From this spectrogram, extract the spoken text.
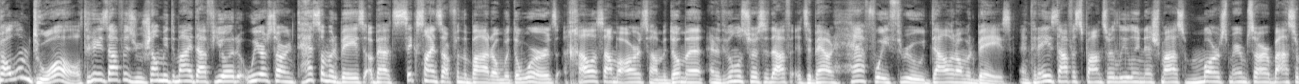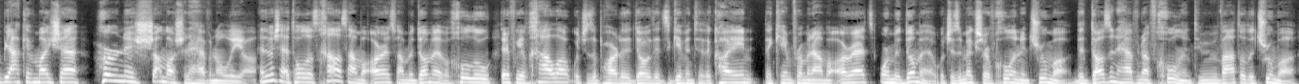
Shalom to all. Today's daf is Yerushalmi Demai Daf Yod. We are starting Tesamad Beis about six lines up from the bottom with the words Chalas Ama Aretz Hamadome. And at the Vilna Source daf, it's about halfway through Dalit Amad Beis. And today's daf is sponsored Lili Nishmas, Mars Miriam Sar, Basar Yaakov Moshe. Her neshama should have an aliyah. And the Mishnah told us Chalas Ama Aretz Hamadome V'chulu that if we have chala, which is a part of the dough that's given to the kain that came from an Ama Aretz, or Medome, which is a mixture of chulin and truma that doesn't have enough chulin to be mevatel the truma,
